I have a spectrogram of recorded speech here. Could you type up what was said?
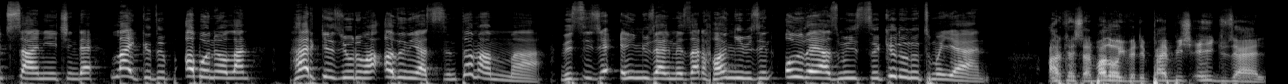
3 saniye içinde like atıp abone olan Herkes yoruma adını yazsın tamam mı? Ve sizce en güzel mezar hangimizin onu da yazmayı sakın unutmayın. Arkadaşlar bana oy verin pembiş en güzel.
